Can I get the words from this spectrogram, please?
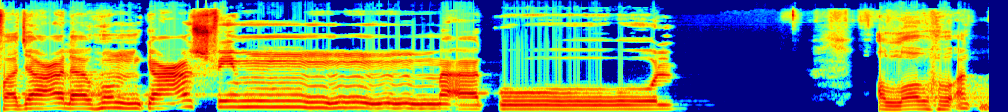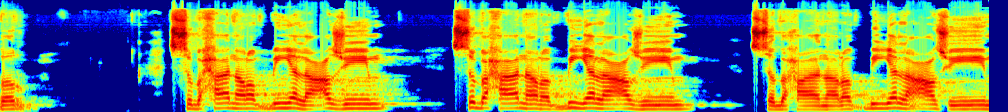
فجعلهم كعشف مأكول الله أكبر سبحان ربي العظيم سبحان ربي العظيم سبحان ربي العظيم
